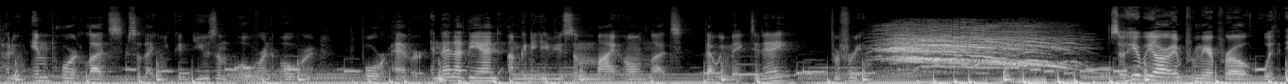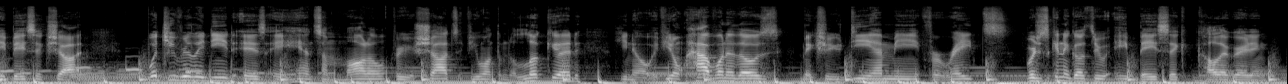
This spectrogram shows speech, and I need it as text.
how to import LUTs so that you can use them over and over forever. And then at the end, I'm gonna give you some of my own LUTs that we make today for free. So here we are in Premiere Pro with a basic shot. What you really need is a handsome model for your shots if you want them to look good. You know, if you don't have one of those, make sure you DM me for rates. We're just gonna go through a basic color grading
